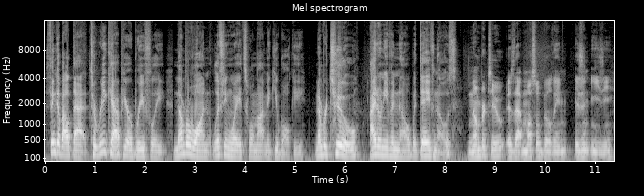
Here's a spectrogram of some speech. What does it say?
think about that. To recap here briefly, number one, lifting weights will not make you bulky. Number two, I don't even know, but Dave knows. Number two is that muscle building isn't easy.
